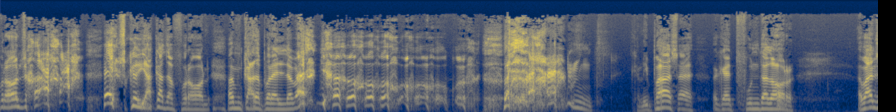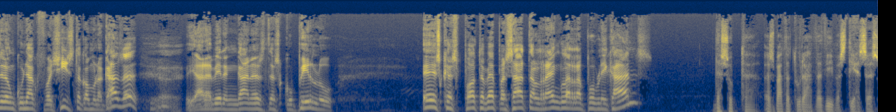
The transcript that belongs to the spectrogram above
fronts. És que hi ha cada front amb cada parell de bany. Què li passa a aquest fundador? Abans era un conyac feixista com una casa i ara venen ganes d'escopir-lo. És que es pot haver passat el rengle republicans? De sobte es va deturar de dir bestieses.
